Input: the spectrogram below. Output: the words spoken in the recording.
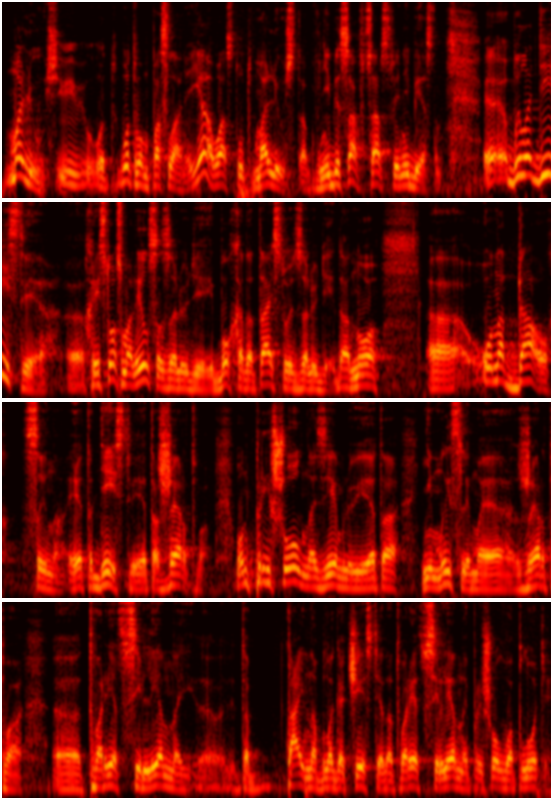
молюсь. И вот, вот вам послание. Я вас тут молюсь там, в небесах, в Царстве Небесном. Э, было действие. Э, Христос молился за людей, Бог ходатайствует за людей. Да, но э, Он отдал Сына. И это действие, это жертва. Он пришел на землю, и это немыслимая жертва, Творец Вселенной. Это тайна благочестия, да, Творец Вселенной пришел во плоти.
